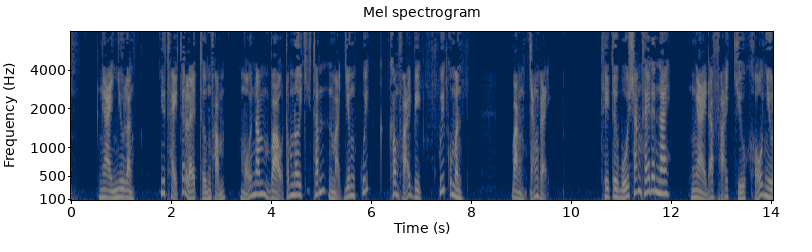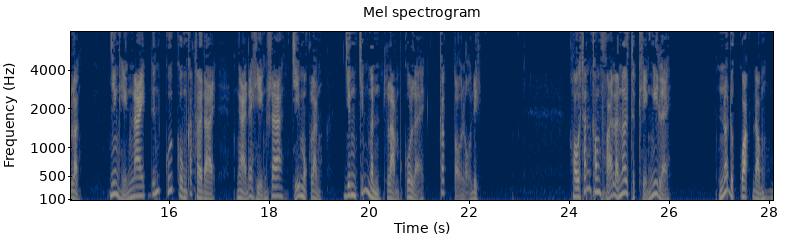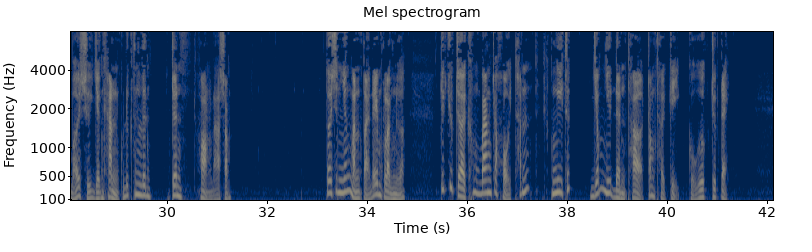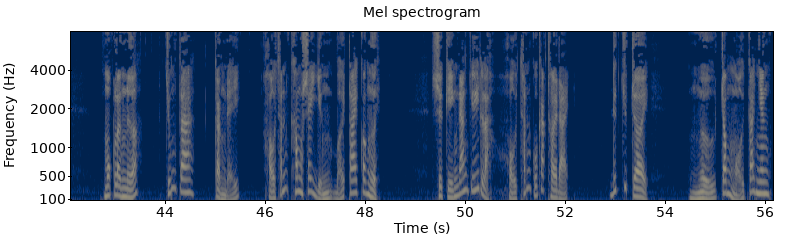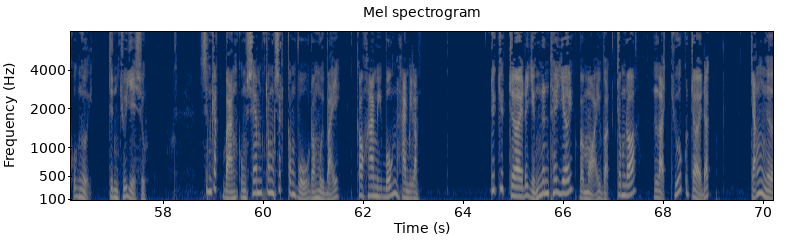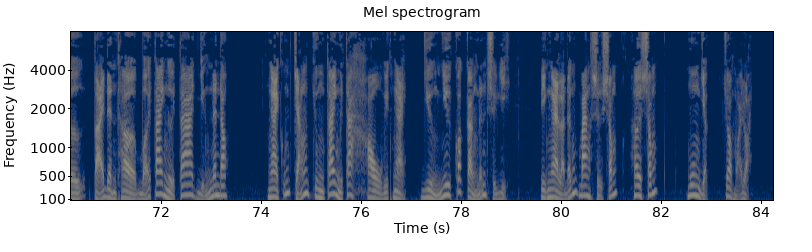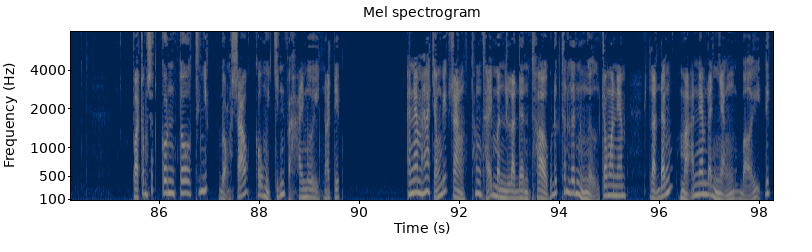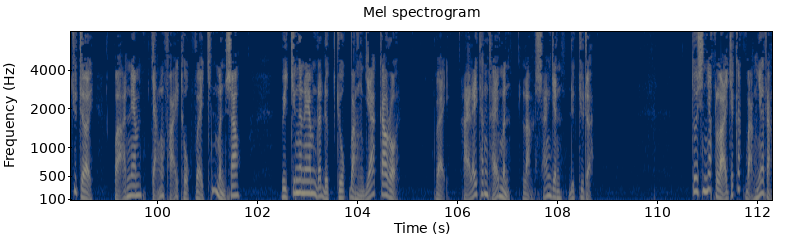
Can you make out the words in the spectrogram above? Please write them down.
Ngài nhiều lần, như thầy tế lệ thượng phẩm mỗi năm vào trong nơi chí thánh mà dân quyết không phải vì quyết của mình, bằng chẳng vậy. Thì từ buổi sáng thế đến nay, Ngài đã phải chịu khổ nhiều lần, nhưng hiện nay đến cuối cùng các thời đại, Ngài đã hiện ra chỉ một lần, dân chính mình làm cô lễ, cất tội lỗi đi. Hội thánh không phải là nơi thực hiện nghi lễ. Nó được hoạt động bởi sự vận hành của Đức Thánh Linh trên hòn đá sống. Tôi xin nhấn mạnh tại đây một lần nữa, Đức Chúa Trời không ban cho hội thánh nghi thức giống như đền thờ trong thời kỳ cụ ước trước đây. Một lần nữa, chúng ta cần để ý, hội thánh không xây dựng bởi tay con người. Sự kiện đáng chú ý là hội thánh của các thời đại. Đức Chúa Trời ngự trong mỗi cá nhân của người tin Chúa Giêsu. Xin các bạn cùng xem trong sách công vụ đoạn 17, câu 24-25. Đức Chúa Trời đã dựng nên thế giới và mọi vật trong đó là Chúa của trời đất. Chẳng ngự tại đền thờ bởi tay người ta dựng nên đâu. Ngài cũng chẳng dùng tay người ta hầu việc Ngài dường như có cần đến sự gì. Vì Ngài là đấng ban sự sống, hơi sống, muôn vật cho mọi loài. Và trong sách Côn Tô thứ nhất đoạn 6 câu 19 và 20 nói tiếp. Anh em há chẳng biết rằng thân thể mình là đền thờ của Đức Thánh Linh ngự trong anh em, là đấng mà anh em đã nhận bởi Đức Chúa Trời, và anh em chẳng phải thuộc về chính mình sao? Vì chân anh em đã được chuộc bằng giá cao rồi. Vậy, hãy lấy thân thể mình làm sáng danh Đức Chúa Trời. Tôi xin nhắc lại cho các bạn nhớ rằng,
